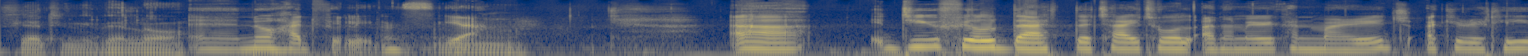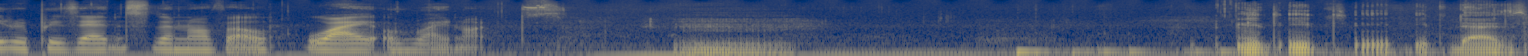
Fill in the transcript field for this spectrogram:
certainly the law. Uh, no hard feelings yeah. Mm. uh do you feel that the title an american marriage accurately represents the novel why or why not? Mm. It, it it it does,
